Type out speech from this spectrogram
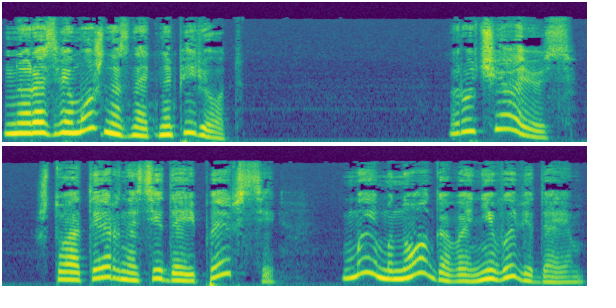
«Но разве можно знать наперед?» «Ручаюсь, что от Эрна, Сида и Перси мы многого не выведаем.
